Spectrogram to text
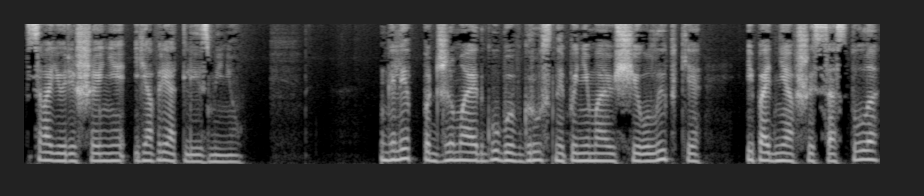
Свое решение я вряд ли изменю. Глеб поджимает губы в грустной понимающей улыбке и, поднявшись со стула,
